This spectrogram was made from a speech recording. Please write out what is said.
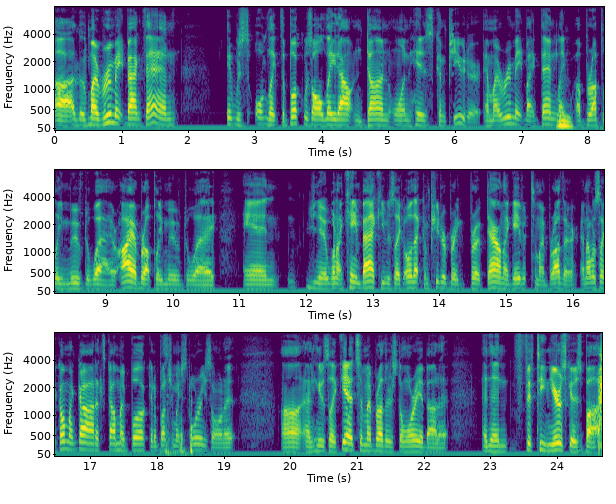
uh, my roommate back then, it was all, like the book was all laid out and done on his computer, and my roommate back then like Mm. abruptly moved away, or I abruptly moved away. And you know, when I came back, he was like, "Oh, that computer break broke down." I gave it to my brother, and I was like, "Oh my god, it's got my book and a bunch of my stories on it." Uh, and he was like, "Yeah, it's in my brother's. Don't worry about it." And then 15 years goes by,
